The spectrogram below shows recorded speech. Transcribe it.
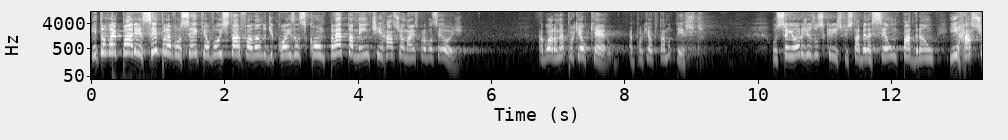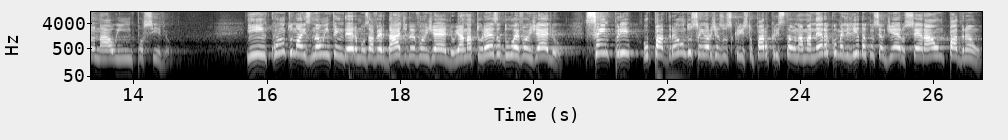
Então vai parecer para você que eu vou estar falando de coisas completamente irracionais para você hoje. Agora, não é porque eu quero, é porque é o que está no texto. O Senhor Jesus Cristo estabeleceu um padrão irracional e impossível. E enquanto nós não entendermos a verdade do Evangelho e a natureza do Evangelho, Sempre o padrão do Senhor Jesus Cristo para o cristão, na maneira como ele lida com seu dinheiro, será um padrão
